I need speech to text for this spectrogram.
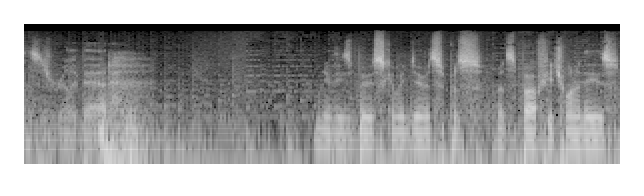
This is really bad. How many of these boosts can we do? Let's, let's, let's buff each one of these.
